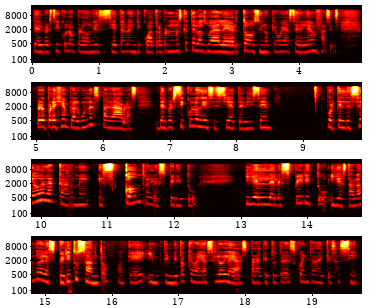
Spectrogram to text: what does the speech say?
del, versículo perdón, 17 al 24, pero no es que te los voy a leer todos, sino que voy a hacer el énfasis. Pero, por ejemplo, algunas palabras del versículo 17 dice, porque el deseo de la carne es contra el espíritu y el del Espíritu, y está hablando del Espíritu Santo, ¿ok? Y te invito a que vayas y lo leas para que tú te des cuenta de que es así.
